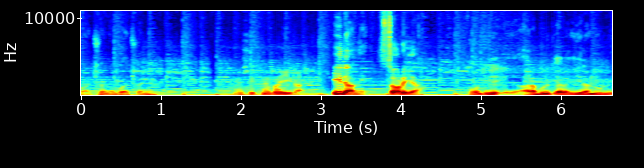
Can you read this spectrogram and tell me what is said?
გვაჩვენე, გვაჩვენე. ეს იქნება ირანი. ირანი, სწორია. ხო, არაბული კი არა, ირანული.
